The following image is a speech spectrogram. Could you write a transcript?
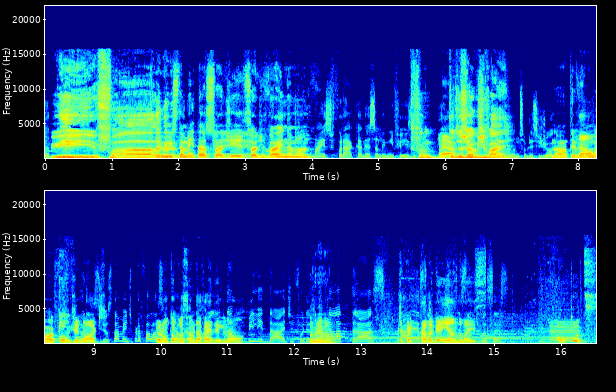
runa Ih, fala, E o também tá só de, só de vai, né, um mano? mais fraca nessa laning phase. Foram É. todos os jogos de vai? Falando sobre esse jogo, Não, teve um Não, knock. foi um de knock. Eu não tô sobre a gostando da vai dele, da não. Também o não. Tipo, ele tava ganhando, mas- de vocês. Olha o Tuts.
